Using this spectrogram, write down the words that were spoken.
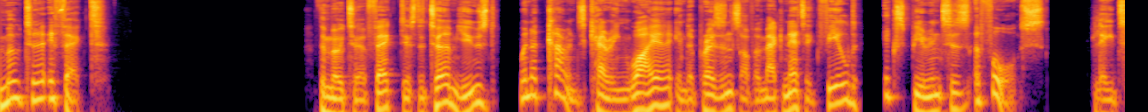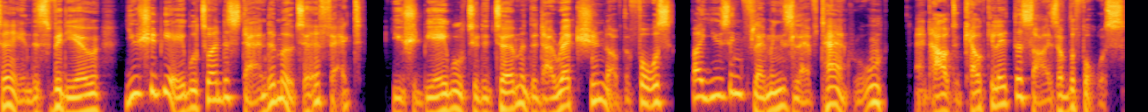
Motor effect. The motor effect is the term used when a current carrying wire in the presence of a magnetic field experiences a force. Later in this video, you should be able to understand a motor effect. You should be able to determine the direction of the force by using Fleming's left-hand rule and how to calculate the size of the force.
